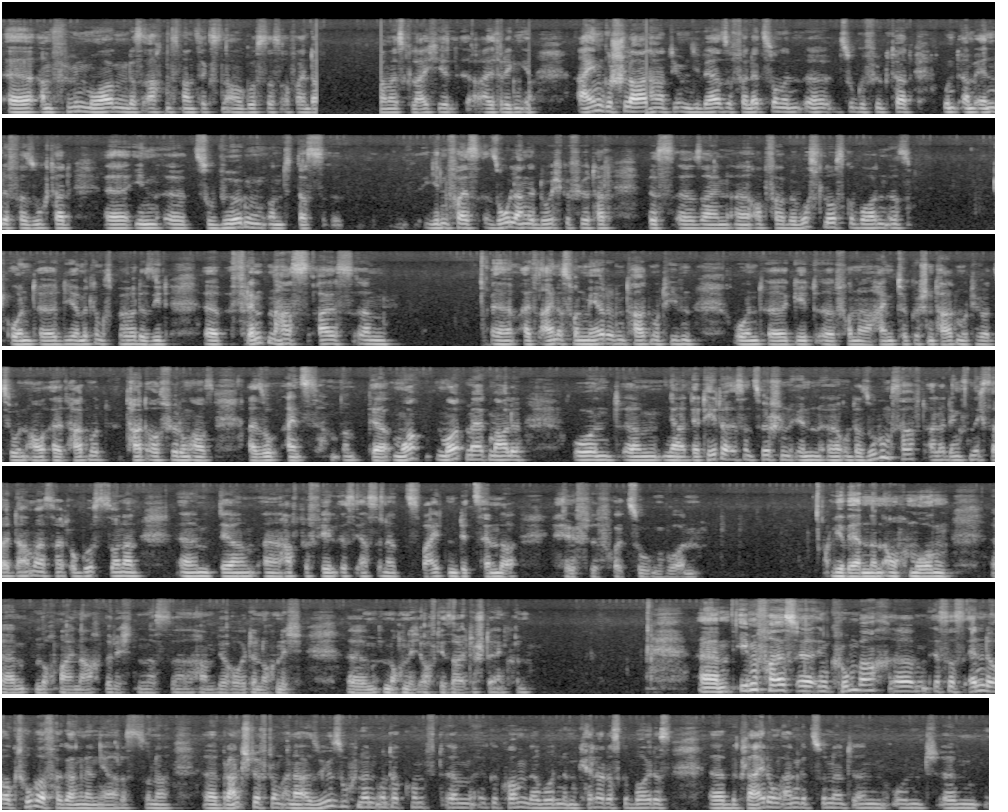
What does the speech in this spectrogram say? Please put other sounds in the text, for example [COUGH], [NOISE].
äh, am frühen Morgen des 28. Augustus auf einen damals gleichaltrigen eingeschlagen hat, ihm diverse Verletzungen äh, zugefügt hat und am Ende versucht hat, äh, ihn äh, zu würgen und das jedenfalls so lange durchgeführt hat, bis äh, sein äh, Opfer bewusstlos geworden ist. Und die Ermittlungsbehörde sieht Fremdenhass als ähm, äh, als eines von mehreren Tatmotiven und äh, geht äh, von einer heimtückischen Tatmotivation, äh, Tatmot Tatausführung aus, also eins der Mord Mordmerkmale. Und ähm, ja, der Täter ist inzwischen in äh, Untersuchungshaft, allerdings nicht seit damals, seit August, sondern ähm, der äh, Haftbefehl ist erst in der zweiten Dezemberhälfte vollzogen worden. Wir werden dann auch morgen ähm, nochmal nachberichten. Das äh, haben wir heute noch nicht, ähm, noch nicht auf die Seite stellen können. Ähm, ebenfalls äh, in Krumbach äh, ist es Ende Oktober vergangenen Jahres zu einer äh, Brandstiftung einer asylsuchenden Unterkunft ähm, gekommen. Da wurden im Keller des Gebäudes äh, Bekleidung angezündet ähm, und ähm,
